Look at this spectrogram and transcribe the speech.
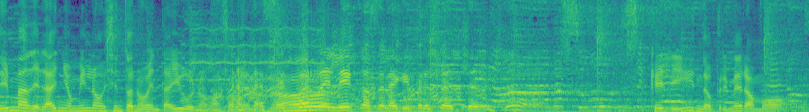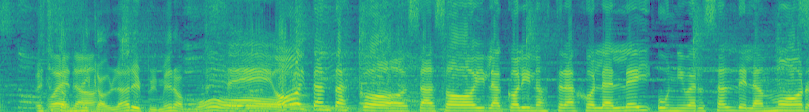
Tema del año 1991, más o menos. Se ¿no? fue re lejos el aquí presente. Qué lindo, primer amor. Esto Bueno. también hay que hablar, el primer amor. Sí, hoy tantas cosas. Hoy la Coli nos trajo la Ley Universal del Amor.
